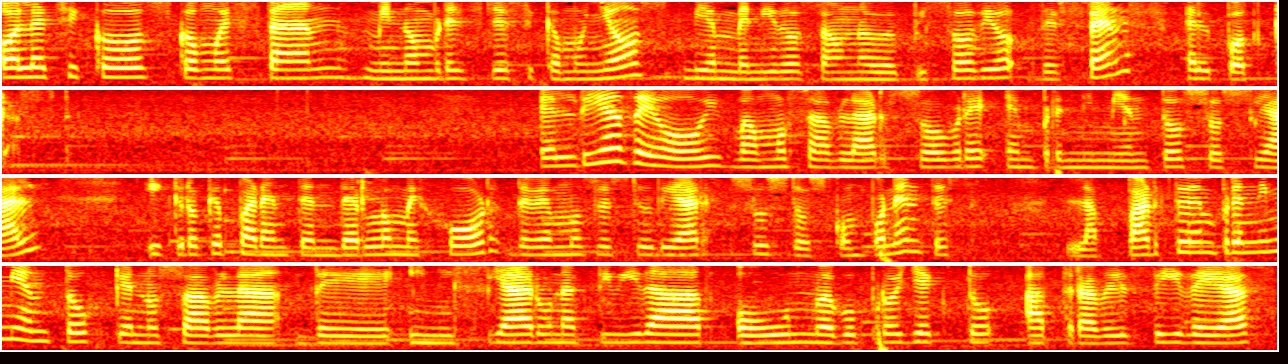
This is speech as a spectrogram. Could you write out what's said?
Hola chicos, ¿cómo están? Mi nombre es Jessica Muñoz, bienvenidos a un nuevo episodio de Sense, el podcast. El día de hoy vamos a hablar sobre emprendimiento social y creo que para entenderlo mejor debemos estudiar sus dos componentes. La parte de emprendimiento que nos habla de iniciar una actividad o un nuevo proyecto a través de ideas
